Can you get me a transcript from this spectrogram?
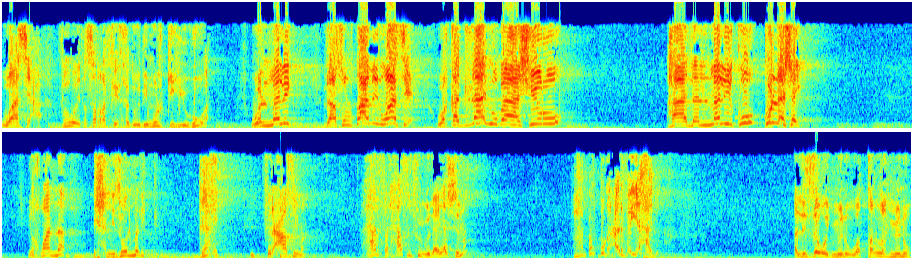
واسعة فهو يتصرف في حدود ملكه هو والملك ذا سلطان واسع وقد لا يباشر هذا الملك كل شيء. يا إخواننا يعني زول ملك قاعد في العاصمة عارف الحاصل في الولايات شنو؟ ما بكون عارف أي حاجة. اللي تزوج منه وطلق منه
